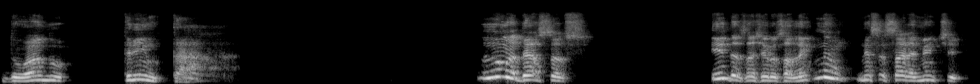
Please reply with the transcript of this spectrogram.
do ano 30. Numa dessas idas a Jerusalém, não necessariamente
